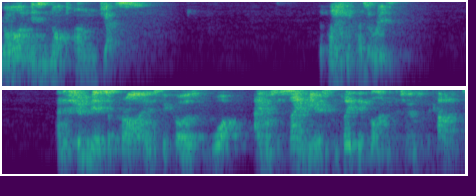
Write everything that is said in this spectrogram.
God is not unjust. The punishment has a reason. And it shouldn't be a surprise because what Amos is saying here is completely in line with the terms of the covenant.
